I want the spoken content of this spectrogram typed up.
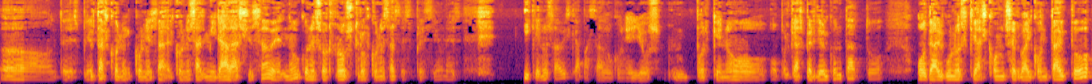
uh, te despiertas con, con, esa, con esas miradas, ¿sabes? ¿no? Con esos rostros, con esas expresiones y que no sabes qué ha pasado con ellos, porque no, o porque has perdido el contacto, o de algunos que has conservado el contacto,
